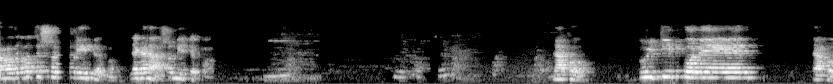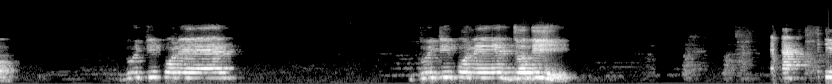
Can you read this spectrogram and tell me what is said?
আমাদের হচ্ছে সন্নিহিত লেখে না, সন্নিহিত কোণ। দেখো, দুইটি কোণের, দেখো, দুইটি কোণের দুইটি কোণের যদি একটি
